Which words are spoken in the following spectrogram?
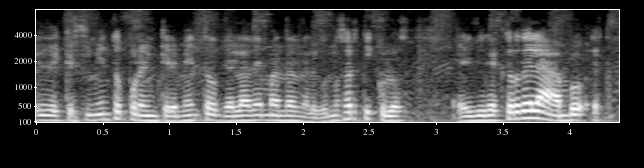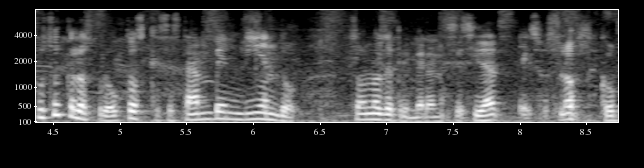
de crecimiento por el incremento de la demanda en algunos artículos, el director de la AMBO expuso que los productos que se están vendiendo son los de primera necesidad, eso es lógico,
